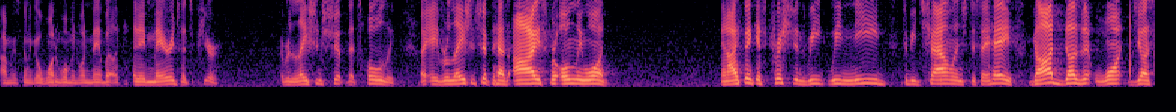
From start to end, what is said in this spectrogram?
I'm just going to go one woman, one man, but a marriage that's pure a relationship that's holy, a, a relationship that has eyes for only one. And I think as Christians, we, we need to be challenged to say, hey, God doesn't want just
